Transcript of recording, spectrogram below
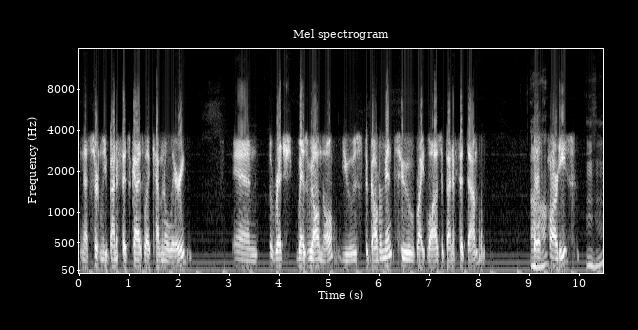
and that certainly benefits guys like Kevin O'Leary. And the rich, as we all know, use the government to write laws that benefit them, both Uh-huh. parties. Mm-hmm.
